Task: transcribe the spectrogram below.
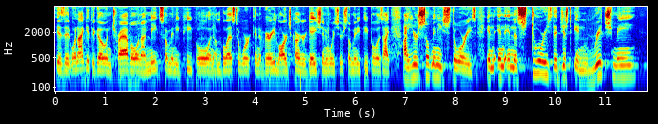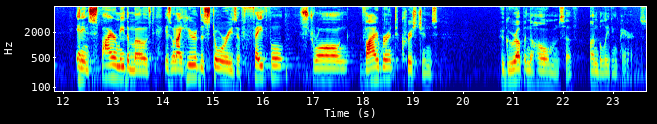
is that when I get to go and travel and I meet so many people and I'm blessed to work in a very large congregation in which there's so many people, is I, I hear so many stories. And, and, and the stories that just enrich me and inspire me the most is when I hear of the stories of faithful, strong, vibrant Christians who grew up in the homes of unbelieving parents.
